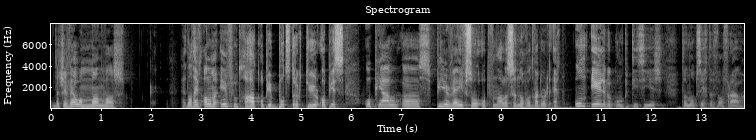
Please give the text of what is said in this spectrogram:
dat je wel een man was. Dat heeft allemaal invloed gehad op je botstructuur, op, je, op jouw eh, spierweefsel, op van alles en nog wat. Waardoor het echt oneerlijke competitie is ten opzichte van vrouwen.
